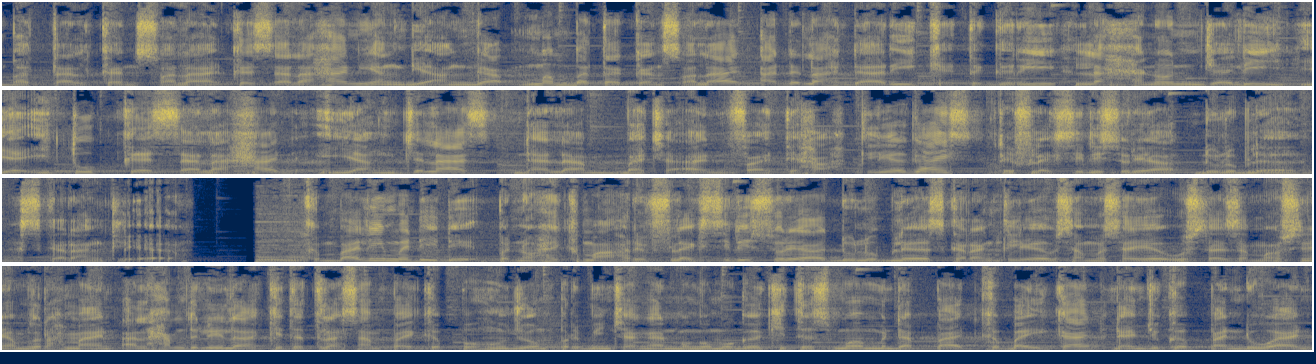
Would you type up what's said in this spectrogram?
membatalkan solat. Kesalahan yang dianggap membatalkan solat adalah dari kategori lahnun jali iaitu kesalahan yang jelas dalam bacaan Fatihah. Clear guys? Refleksi di Suria dulu blur, sekarang clear. Kembali mendidik penuh hikmah refleksi di Suria dulu blur sekarang clear bersama saya Ustaz Ahmad Husni Abdul Rahman. Alhamdulillah kita telah sampai ke penghujung perbincangan moga-moga kita semua mendapat kebaikan dan juga panduan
